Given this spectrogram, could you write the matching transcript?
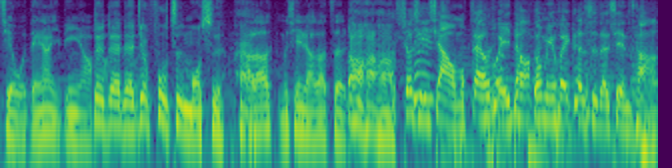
节我等一下一定要好。对对对，就复制模式。好了，我们先聊到这里。好好好，休息一下，我们再回到东明会客室的现场。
